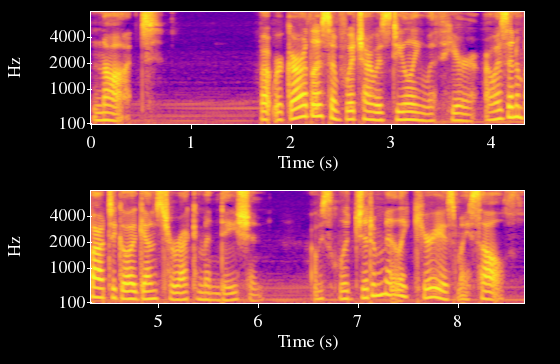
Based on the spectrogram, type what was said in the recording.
not. But regardless of which I was dealing with here, I wasn't about to go against her recommendation. I was legitimately curious myself.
